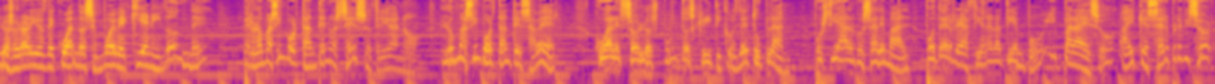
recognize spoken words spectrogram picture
los horarios de cuándo se mueve quién y dónde. Pero lo más importante no es eso, Triano. Lo más importante es saber cuáles son los puntos críticos de tu plan. Por si algo sale mal, poder reaccionar a tiempo y para eso hay que ser previsor.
